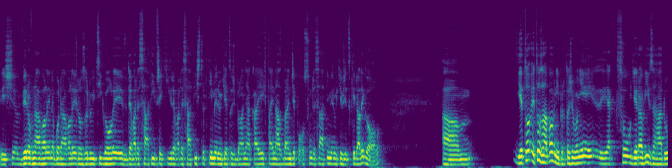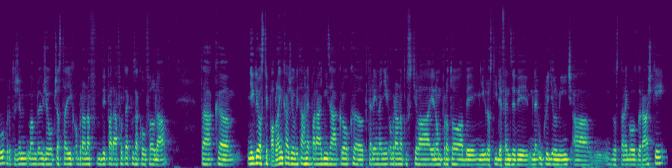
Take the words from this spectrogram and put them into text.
Když vyrovnávali nebo dávali rozhodující góly v 93. v 94. minutě, což byla nějaká jejich tajná zbraň, že po 80. minutě vždycky dali gól. Um, je to, je to zábavný, protože oni, jak jsou děraví vzadu, protože mám dojem, že občas ta jejich obrana vypadá furt jako za Koufelda, tak někdy vlastně Pavlenka, že ho vytáhne parádní zákrok, eh, který na něj obrana pustila jenom proto, aby někdo z té defenzivy neuklidil míč a dostane gol z dorážky.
